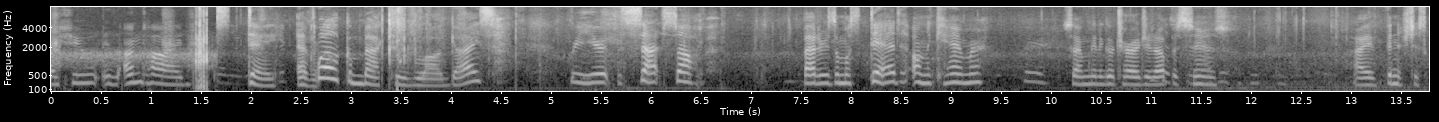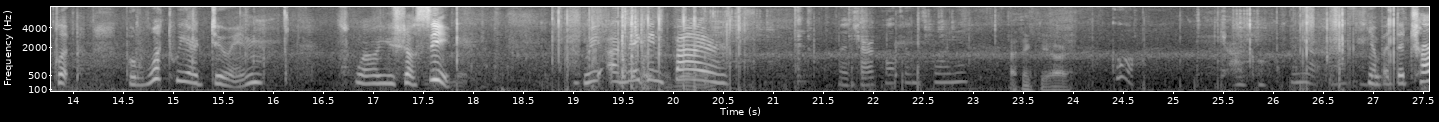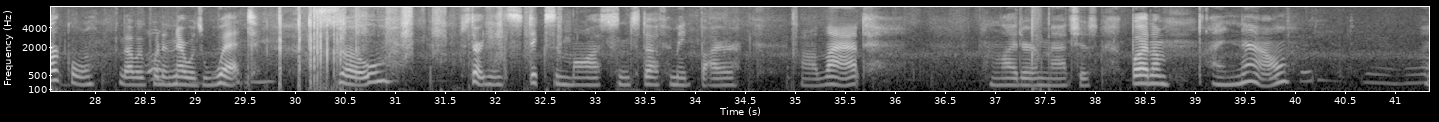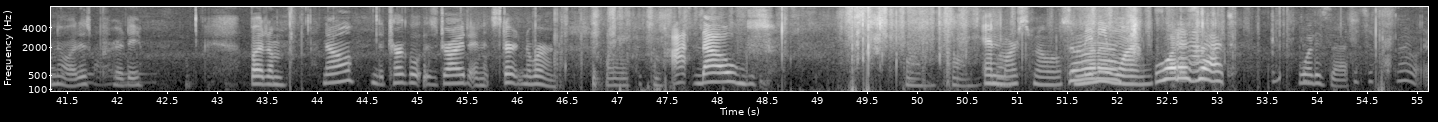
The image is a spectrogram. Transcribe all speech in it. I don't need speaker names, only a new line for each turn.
My shoe is untied.
Day ever. Welcome back to the vlog, guys. We're here at the Satsop. Battery's almost dead on the camera, so I'm gonna go charge it up as soon as I finish this clip. But what we are doing, well, you shall see. We are making fire.
The charcoal thing's for you?
I think they are.
Cool.
Charcoal.
Yeah.
Yeah, but the charcoal that we put in there was wet, so started using sticks and moss and stuff and made fire. All that, lighter and matches. But um, I now, I know it is pretty, but um, now the charcoal is dried and it's starting to burn. I'm gonna put some hot dogs.
And marshmallows.
Done.
Mini ones.
What is that? What is that?
It's a flower.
